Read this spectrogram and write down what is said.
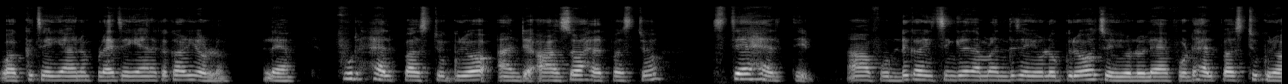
വർക്ക് ചെയ്യാനും പ്ലേ ചെയ്യാനൊക്കെ കഴിയുള്ളൂ അല്ലേ? Food help us to grow and also help us to stay healthy ആ ഫുഡ് കഴിച്ചെങ്കിൽ നമ്മൾ എന്ത് ചെയ്യുള്ളൂ? ഗ്രോ ചെയ്യുള്ളൂ അല്ലേ? Food help us to grow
